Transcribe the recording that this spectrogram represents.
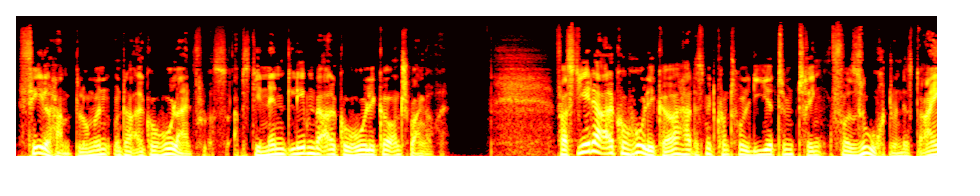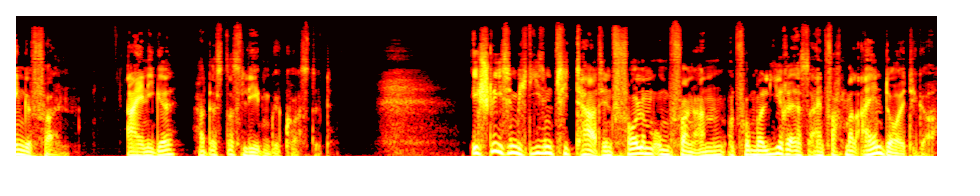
Fehlhandlungen unter Alkoholeinfluss, abstinent lebende Alkoholiker und Schwangere. Fast jeder Alkoholiker hat es mit kontrolliertem Trinken versucht und ist reingefallen. Einige hat es das Leben gekostet. Ich schließe mich diesem Zitat in vollem Umfang an und formuliere es einfach mal eindeutiger.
